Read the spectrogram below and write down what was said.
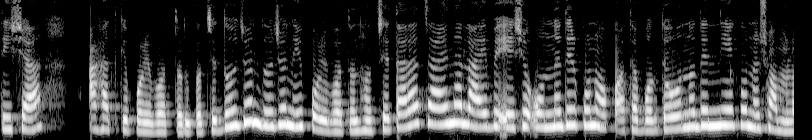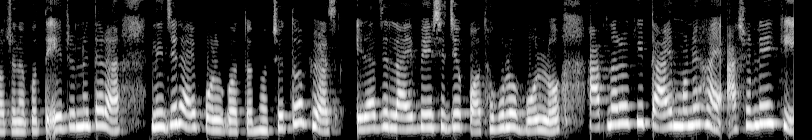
তিশা আহাতকে পরিবর্তন করছে। দুজন দুজনই পরিবর্তন হচ্ছে। তারা চায় না লাইভে এসে অন্যদের কোনো কথা বলতে, অন্যদের নিয়ে কোনো সমালোচনা করতে। এই জন্য তারা নিজেরাই পরিবর্তন হচ্ছে। তো ভিউয়ার্স এরা যে লাইভে এসে যে কথাগুলো বলল, আপনারও কি তাই মনে হয়? আসলে কি?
